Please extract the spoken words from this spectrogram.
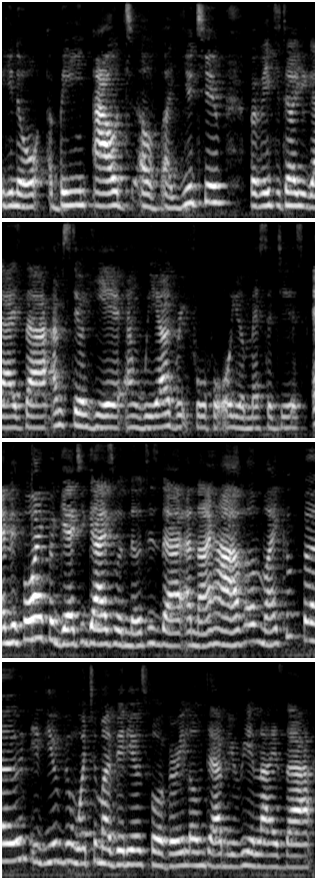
you know being out of uh, youtube for me to tell you guys that i'm still here and we are grateful for all your messages and before i forget you guys will notice that and i have a microphone if you've been watching my videos for a very long time you realize that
